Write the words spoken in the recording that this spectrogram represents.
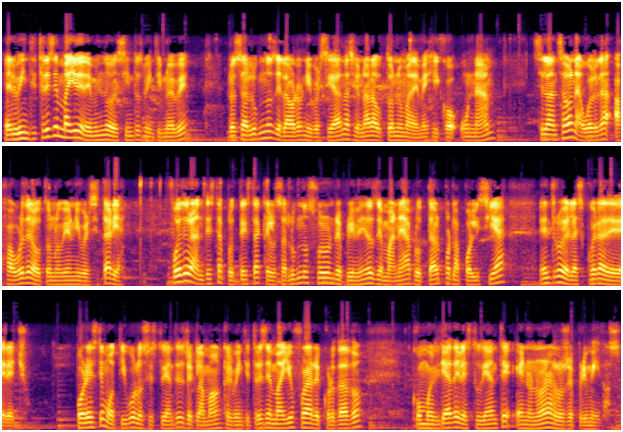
El 23 de mayo de 1929, los alumnos de la ahora Universidad Nacional Autónoma de México, UNAM, se lanzaron a huelga a favor de la autonomía universitaria. Fue durante esta protesta que los alumnos fueron reprimidos de manera brutal por la policía dentro de la Escuela de Derecho. Por este motivo, los estudiantes reclamaron que el 23 de mayo fuera recordado como el Día del Estudiante en honor a los reprimidos.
